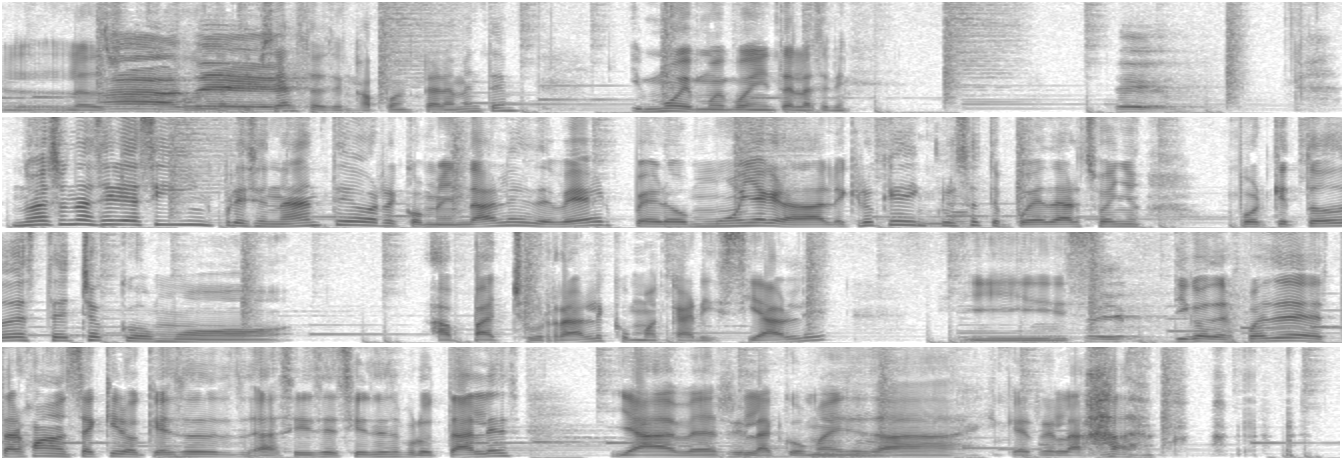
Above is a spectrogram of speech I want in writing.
los Ah, fuegos de- artificiales en Japón claramente. Y muy, muy bonita la serie. Sí. No es una serie así impresionante o recomendable de ver, pero muy agradable. Creo que incluso te puede dar sueño, porque todo está hecho como apachurrable, como acariciable. Y Sí. digo, después de estar jugando Sekiro, que eso es así sesiones brutales, ya ves Rilakuma y dices, ay, qué relajado.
